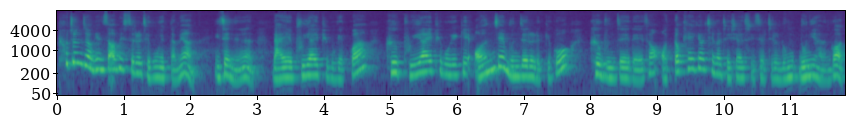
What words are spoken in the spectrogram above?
표준적인 서비스를 제공했다면 이제는 나의 VIP 고객과 그 VIP 고객이 언제 문제를 느끼고 그 문제에 대해서 어떻게 해결책을 제시할 수 있을지를 논의하는 것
